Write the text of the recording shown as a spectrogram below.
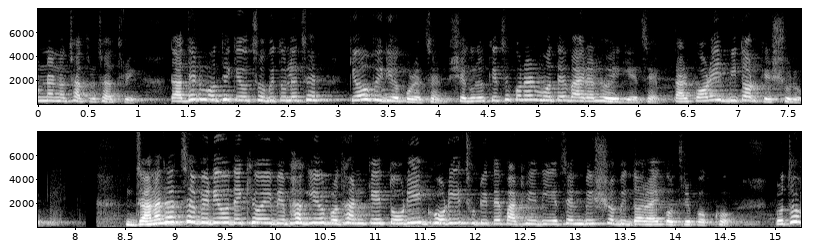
অন্যান্য ছাত্রছাত্রী। তাদের মধ্যে কেউ ছবি তুলেছেন, কেউ ভিডিও করেছেন। সেগুলো কিছুক্ষণের মধ্যে ভাইরাল হয়ে গিয়েছে। তারপরেই বিতর্কের শুরু। জানা যাচ্ছে, ভিডিও দেখে ওই বিভাগীয় প্রধানকে তড়ি ঘড়ি ছুটিতে পাঠিয়ে দিয়েছেন বিশ্ববিদ্যালয় কর্তৃপক্ষ। প্রথম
